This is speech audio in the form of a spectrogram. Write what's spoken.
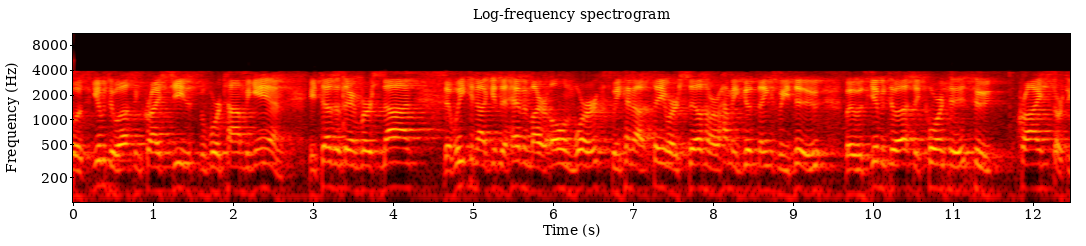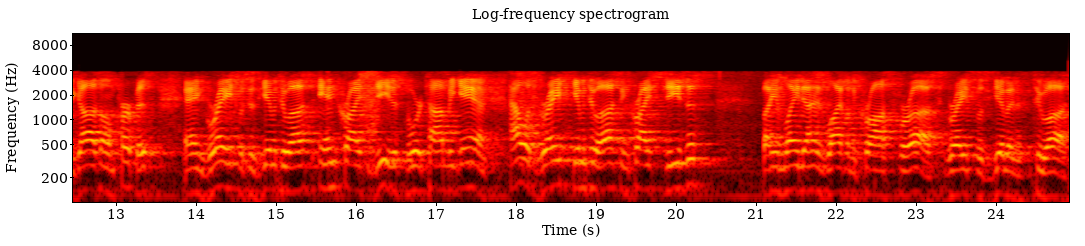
was given to us in Christ Jesus before time began. He tells us there in verse 9 that we cannot get to heaven by our own works. We cannot save ourselves or how many good things we do, but it was given to us according to, to Christ or to God's own purpose and grace which was given to us in Christ Jesus before time began. How was grace given to us in Christ Jesus? By him laying down his life on the cross for us, grace was given to us.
